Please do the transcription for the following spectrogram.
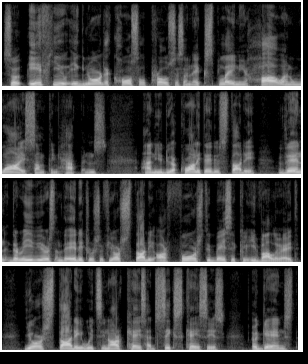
So if you ignore the causal process and explaining how and why something happens and you do a qualitative study, then the reviewers and the editors of your study are forced to basically evaluate your study, which in our case had six cases against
